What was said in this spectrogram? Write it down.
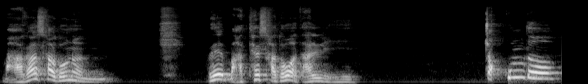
마가 사도는 왜 마태 사도와 달리 조금 더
